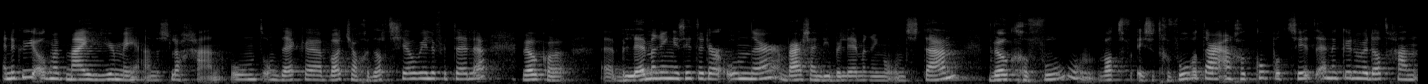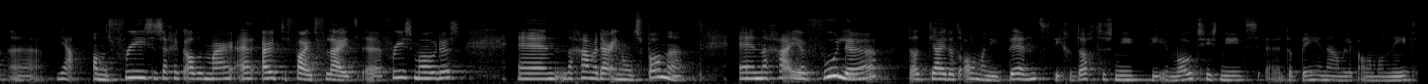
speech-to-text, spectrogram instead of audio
En dan kun je ook met mij hiermee aan de slag gaan. Om te ontdekken wat jouw gedachten jou willen vertellen. Welke uh, belemmeringen zitten daaronder? Waar zijn die belemmeringen ontstaan? Welk gevoel? Wat is het gevoel wat daaraan gekoppeld zit? En dan kunnen we dat gaan uh, ja, unfreezen, zeg ik altijd maar, uit de fight-flight uh, freeze modus. En dan gaan we daarin ontspannen. En dan ga je voelen dat jij dat allemaal niet bent. Die gedachten niet, die emoties niet. Uh, dat ben je namelijk allemaal niet.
